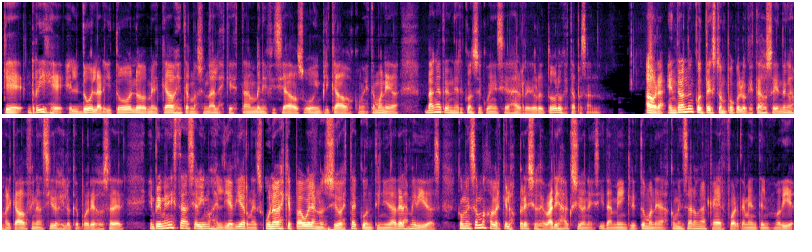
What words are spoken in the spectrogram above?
que rige el dólar y todos los mercados internacionales que están beneficiados o implicados con esta moneda, van a tener consecuencias alrededor de todo lo que está pasando. Ahora, entrando en contexto un poco lo que está sucediendo en los mercados financieros y lo que podría suceder, en primera instancia vimos el día viernes, una vez que Powell anunció esta continuidad de las medidas, comenzamos a ver que los precios de varias acciones y también criptomonedas comenzaron a caer fuertemente el mismo día.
